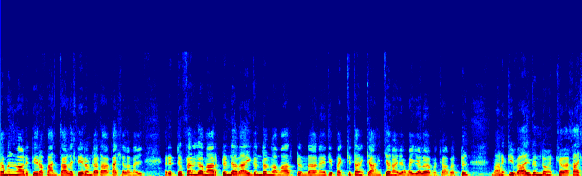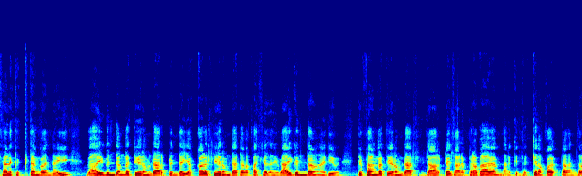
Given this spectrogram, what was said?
తమిళనాడు తీర ప్రాంతాల్లో తీరం దాటే అవకాశాలు ఉన్నాయి. అది తుఫాన్గా మారుతుందా వాయుగుండంగా మారుతుందా అనేది ప్రస్తుతానికి అంచనా వేయలేము కాబట్టి మనకి వాయుగుండం వచ్చే అవకాశాలు ఖచ్చితంగా ఉన్నాయి. వాయుగుండంగా తీరం దాటుతుందా ఎక్కడ తీరం దాటే అవకాశాలు అని వాయుగుండం అది తుఫాన్గా తీరం దాటి దాటితే దాని ప్రభావం మనకి దక్షిణ కోస్తాంధ్ర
